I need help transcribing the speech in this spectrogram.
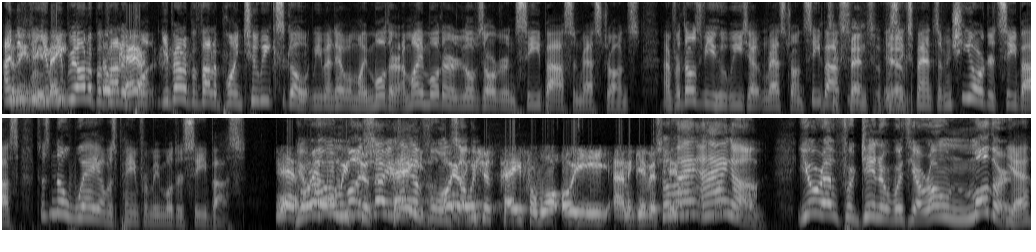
And you, you, you brought up a valid care. point. You brought up a valid point. Two weeks ago, we went out with my mother, and my mother loves ordering sea bass in restaurants. And for those of you who eat out in restaurants, sea bass expensive, is yeah. expensive. And she ordered sea bass. There's no way I was paying for my mother's sea bass. Yeah, Your I own always just sorry, pay. hang on for one I always just pay for what I eat and give it So to. hang, hang on. You're out for dinner with your own mother. Yeah.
